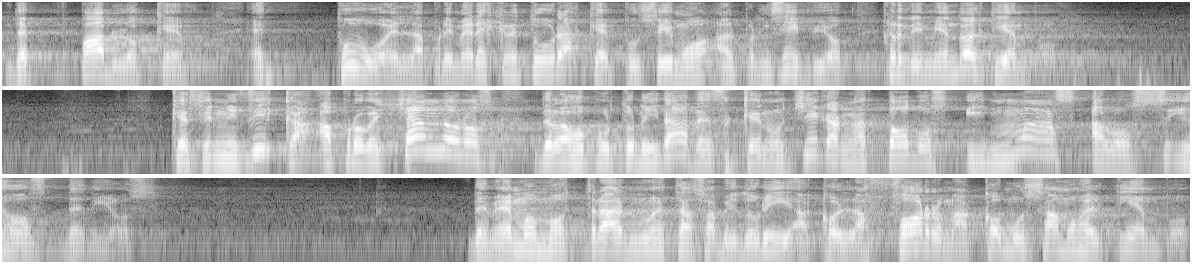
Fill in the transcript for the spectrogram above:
de Pablo que estuvo en la primera escritura que pusimos al principio, redimiendo el tiempo. Que significa aprovechándonos de las oportunidades que nos llegan a todos y más a los hijos de Dios. Debemos mostrar nuestra sabiduría con la forma como usamos el tiempo.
